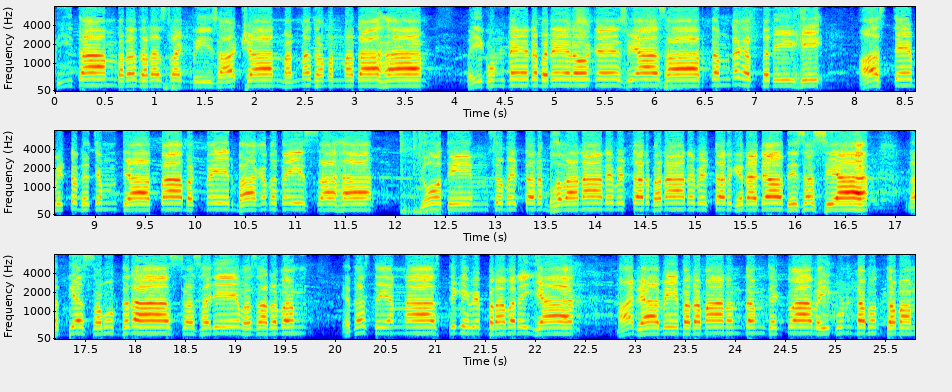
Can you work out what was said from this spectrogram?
पीताम्बरधरसग्भि साक्षान्मन्मथमन्मदाः परे लोके स्या सार्धं आस्ते भक्तैर्भागवतैः सह। ज्योतिं నద్య సముద్రాస్య సజేవ సర్వం యతస్తయన్నాస్తి విప్రవర్య. మాధ్యావి పరమానందం త్యక్వా వైకుంఠముత్తమం.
